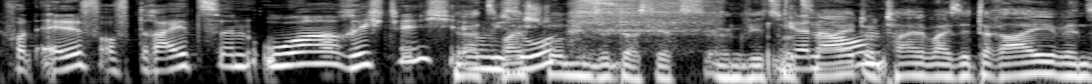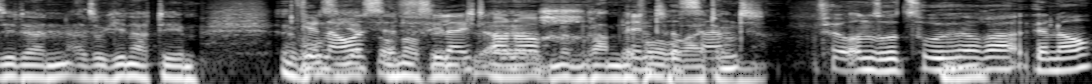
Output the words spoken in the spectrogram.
von 11 auf 13 Uhr, richtig? Ja, irgendwie zwei so. Stunden sind das jetzt irgendwie zur Genau. Zeit und teilweise drei, wenn sie dann, also je nachdem, äh, wo Genau, sie ist jetzt auch noch vielleicht sind, auch äh, noch im Rahmen der interessant für unsere Zuhörer, genau.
